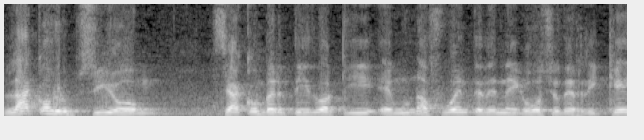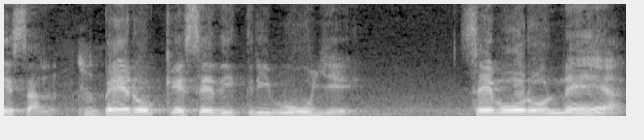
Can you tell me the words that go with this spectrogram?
la corrupción se ha convertido aquí en una fuente de negocio, de riqueza, pero que se distribuye, se boronea.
